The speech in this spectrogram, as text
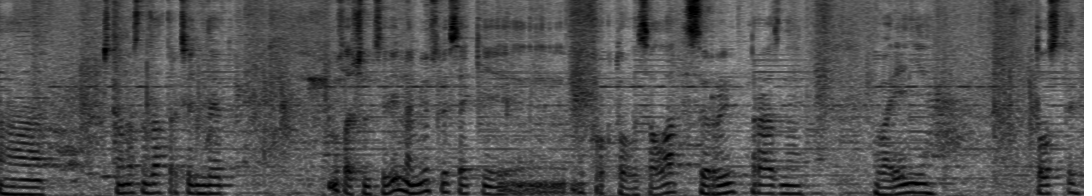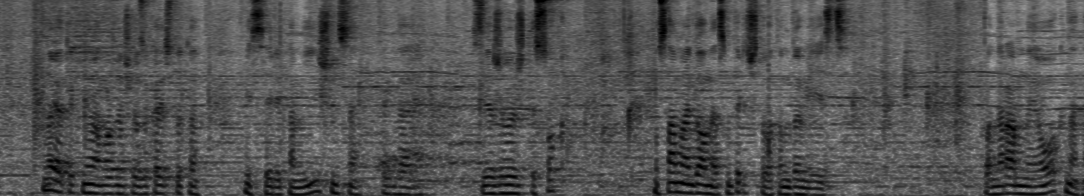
А, что у нас на завтрак сегодня дают? Ну, достаточно цивильно, мюсли всякие, фруктовый салат, сыры разные, варенье, тосты. Ну, я так понимаю, можно еще заказать что-то из серии там яичница и так далее. Свежевыжатый сок. Но самое главное, смотрите, что в этом доме есть. Панорамные окна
